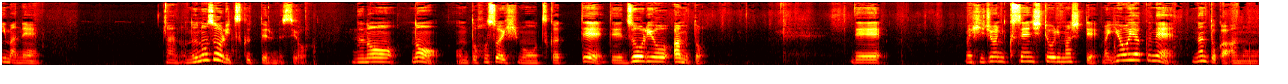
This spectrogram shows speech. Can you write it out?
今ねあの布草履作ってるんですよ。布のほんと細い紐を使ってで草履を編むと。で、まあ、非常に苦戦しておりまして、まあ、ようやくねなんとかあの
